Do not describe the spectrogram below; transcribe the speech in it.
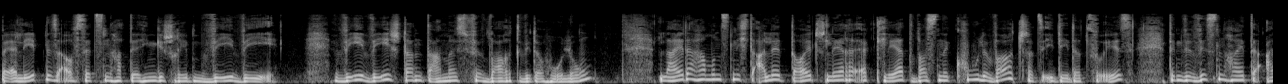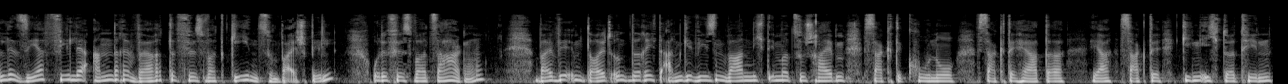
bei Erlebnisaufsätzen hat der hingeschrieben WW. WW stand damals für Wortwiederholung. Leider haben uns nicht alle Deutschlehrer erklärt, was eine coole Wortschatzidee dazu ist, denn wir wissen heute alle sehr viele andere Wörter fürs Wort gehen zum Beispiel oder fürs Wort sagen, weil wir im Deutschunterricht angewiesen waren, nicht immer zu schreiben, sagte Kuno, sagte Hertha, ja, sagte, ging ich dorthin,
